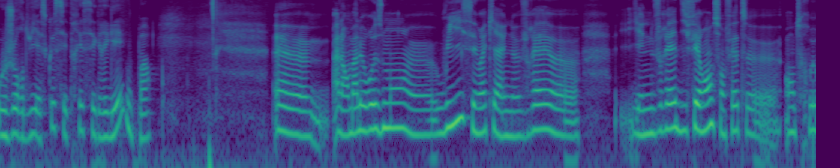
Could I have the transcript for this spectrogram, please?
aujourd'hui? Est-ce que c'est très ségrégué ou pas? Euh, alors malheureusement, euh, oui, c'est vrai qu'il y a une vraie euh, y a une vraie différence en fait entre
